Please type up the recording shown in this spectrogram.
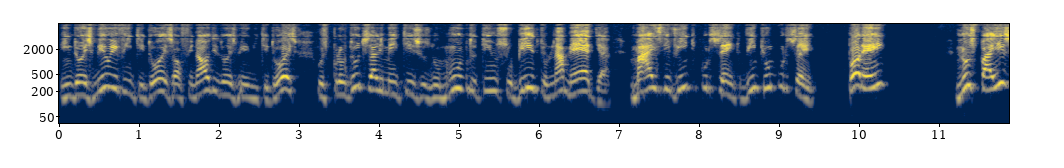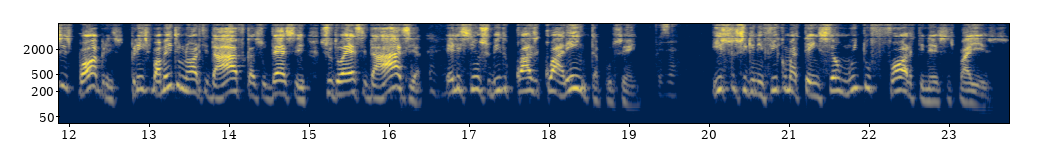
Em 2022, ao final de 2022, os produtos alimentícios no mundo tinham subido, na média, mais de 20%, 21%. Porém, nos países pobres, principalmente o norte da África, sudeste, sudoeste da Ásia, uhum. eles tinham subido quase 40%. Pois é. Isso significa uma tensão muito forte nesses países.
